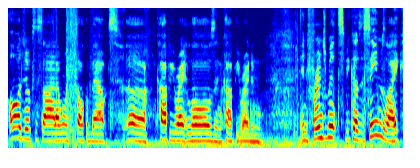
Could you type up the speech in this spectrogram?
All jokes aside, I want to talk about uh, copyright laws and copyright in- infringements because it seems like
